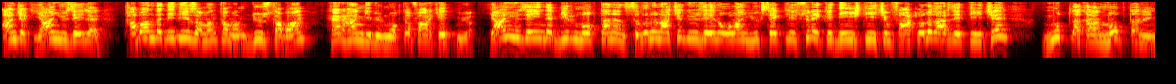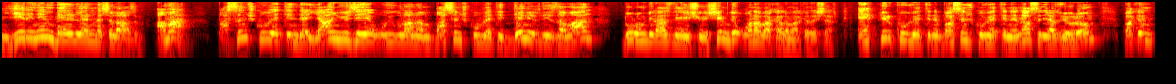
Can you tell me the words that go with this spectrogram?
Ancak yan yüzeyler tabanda dediği zaman tamam düz taban herhangi bir nokta fark etmiyor. Yan yüzeyinde bir noktanın sıvının açık yüzeyine olan yüksekliği sürekli değiştiği için farklılık arz ettiği için mutlaka noktanın yerinin belirlenmesi lazım. Ama basınç kuvvetinde yan yüzeye uygulanan basınç kuvveti denildiği zaman durum biraz değişiyor. Şimdi ona bakalım arkadaşlar. F1 kuvvetini basınç kuvvetini nasıl yazıyorum? Bakın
